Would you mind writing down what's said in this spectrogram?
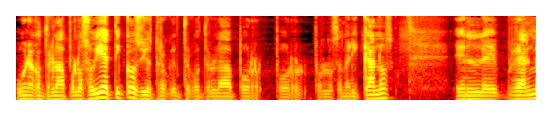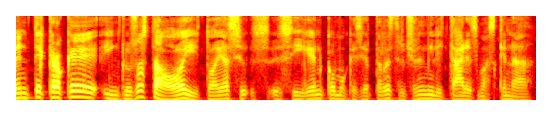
Una controlada por los soviéticos y otra controlada por, por, por los americanos. El, eh, realmente creo que incluso hasta hoy todavía si- si- siguen como que ciertas restricciones militares más que nada.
